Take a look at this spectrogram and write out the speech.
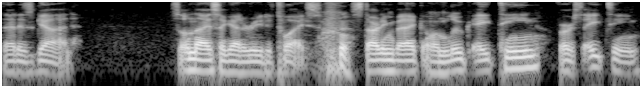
that is God. So nice, I got to read it twice. Starting back on Luke 18, verse 18,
